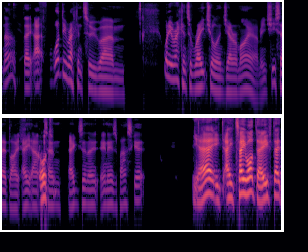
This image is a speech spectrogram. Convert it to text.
no. They uh, what do you reckon to um, what do you reckon to Rachel and Jeremiah? I mean, she said like eight out of ten eggs in a, in his basket. Yeah, I tell you what, Dave. They,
